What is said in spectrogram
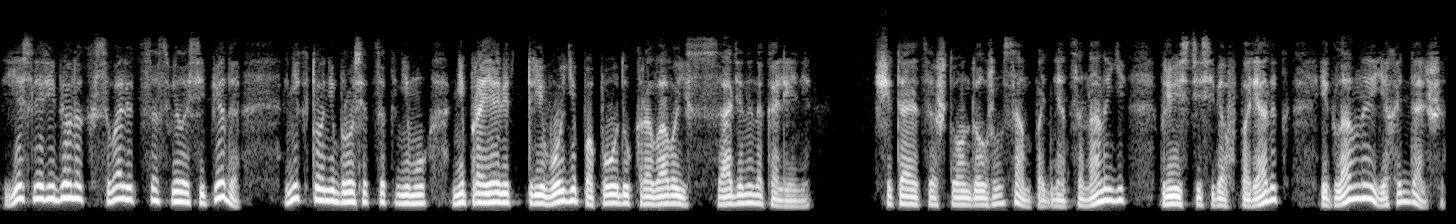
Если ребенок свалится с велосипеда, никто не бросится к нему, не проявит тревоги по поводу кровавой ссадины на колене. Считается, что он должен сам подняться на ноги, привести себя в порядок и, главное, ехать дальше.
